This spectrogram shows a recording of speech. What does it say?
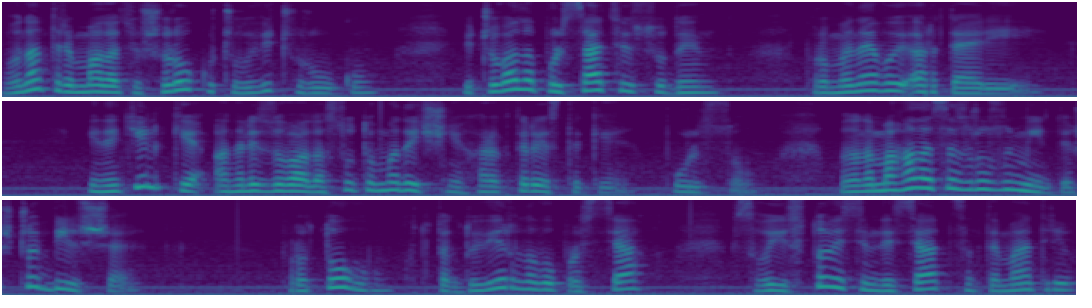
Вона тримала цю широку чоловічу руку, відчувала пульсацію судин, променевої артерії і не тільки аналізувала суто медичні характеристики пульсу, вона намагалася зрозуміти, що більше про того, хто так довірливо простяг свої 180 сантиметрів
